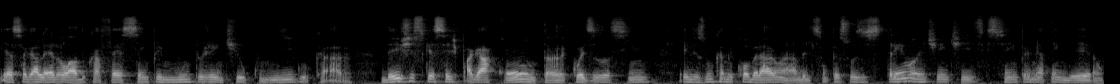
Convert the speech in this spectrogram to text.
E essa galera lá do café é sempre muito gentil comigo, cara. Desde esquecer de pagar a conta, coisas assim, eles nunca me cobraram nada. Eles são pessoas extremamente gentis que sempre me atenderam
